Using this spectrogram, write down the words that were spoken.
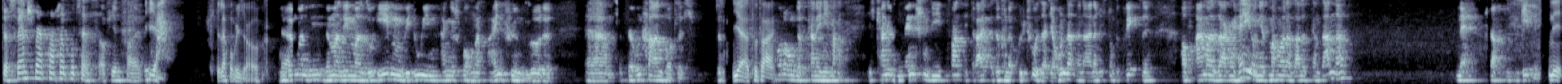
Das wäre ein schmerzhafter Prozess, auf jeden Fall. Ja, Glaube ich auch. Und wenn man, den, wenn man den mal so eben, wie du ihn angesprochen hast, einführen würde, äh, das wäre unverantwortlich. Das ja, total. Forderung, das kann ich nicht machen. Ich kann diesen Menschen, die 20, 30, also von der Kultur seit Jahrhunderten in eine Richtung geprägt sind, auf einmal sagen, hey, und jetzt machen wir das alles ganz anders. Nee, geht nicht. Nee,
